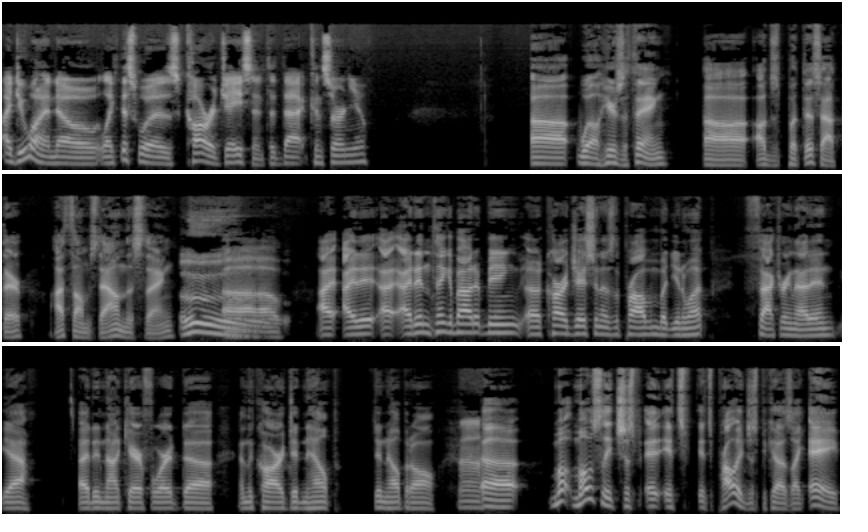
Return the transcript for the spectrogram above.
I do want to know, like, this was car adjacent. Did that concern you? uh well here's the thing uh i'll just put this out there. I thumbs down this thing. Ooh, Uh, i i I, I didn't think about it being uh, car adjacent as the problem but you know what? Factoring that in yeah. I did not care for it uh and the car. Didn't help. Didn't help at all. Uh, uh mo- mostly it's just it, it's it's probably just because like a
